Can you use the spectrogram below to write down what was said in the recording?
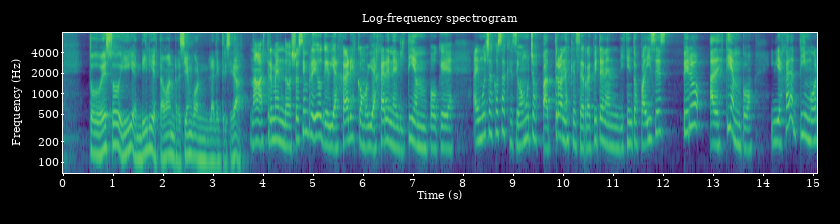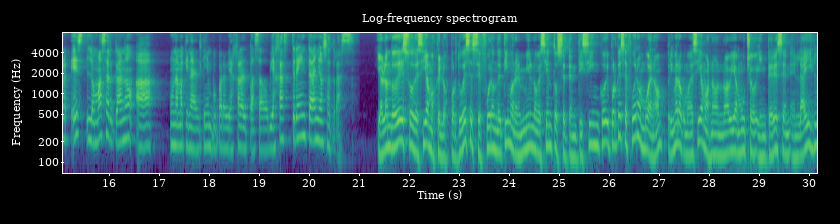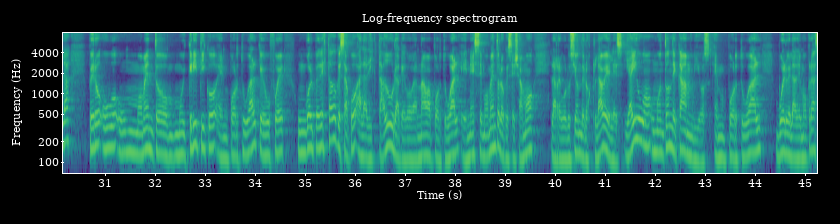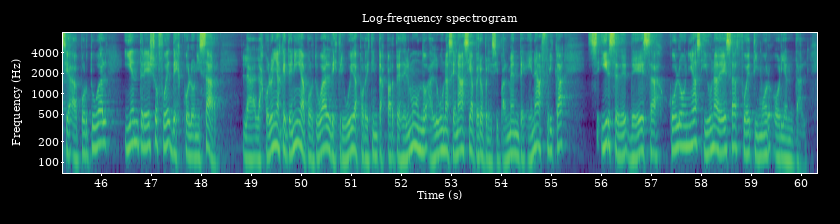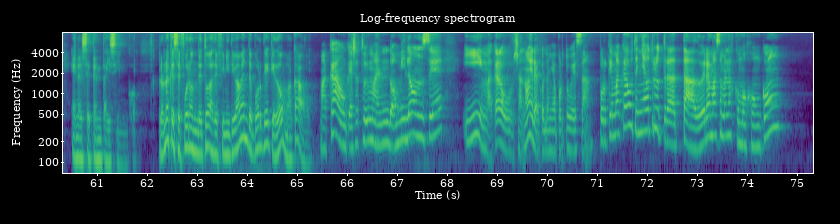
todo eso, y en Dili estaban recién con la electricidad. No, es tremendo. Yo siempre digo que viajar es como viajar en el tiempo, que hay muchas cosas que se van, muchos patrones que se repiten en distintos países, pero a destiempo. Y viajar a Timor es lo más cercano a una máquina del tiempo para viajar al pasado. Viajas 30 años atrás. Y hablando de eso, decíamos que los portugueses se fueron de Timor en 1975. ¿Y por qué se fueron? Bueno, primero, como decíamos, no, no había mucho interés en, en la isla, pero hubo un momento muy crítico en Portugal que fue un golpe de Estado que sacó a la dictadura que gobernaba Portugal en ese momento, lo que se llamó la Revolución de los Claveles. Y ahí hubo un montón de cambios en Portugal, vuelve la democracia a Portugal y entre ellos fue descolonizar la- las colonias que tenía Portugal distribuidas por distintas partes del mundo, algunas en Asia, pero principalmente en África, irse de, de esas colonias y una de esas fue Timor Oriental en el 75. Pero no es que se fueron de todas definitivamente porque quedó Macao. Macao, que ya estuvimos en 2011 y Macao ya no era colonia portuguesa, porque Macao tenía otro tratado, era más o menos como Hong Kong.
